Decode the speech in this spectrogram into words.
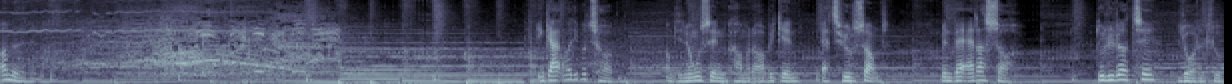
og medlemmer. En gang var de på toppen. Om de nogensinde kommer derop igen, er tvivlsomt. Men hvad er der så? Du lytter til Lorteklub.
